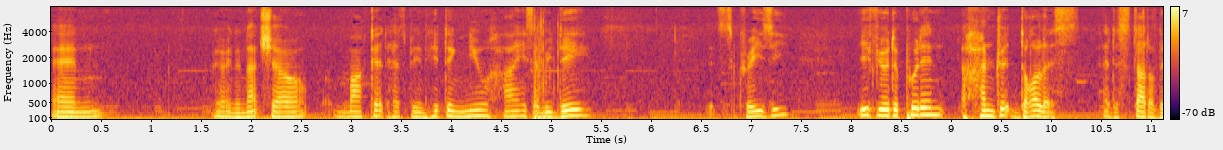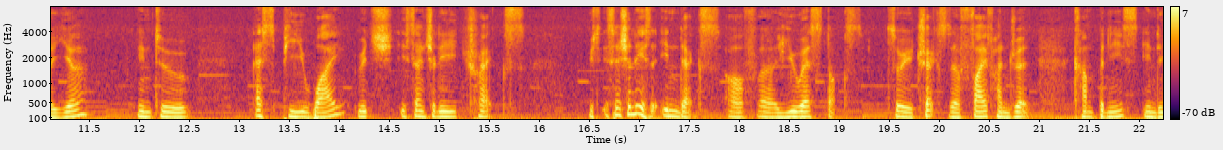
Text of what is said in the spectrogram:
and you know, in a nutshell, market has been hitting new highs every day. It's crazy. If you were to put in $100 at the start of the year into SPY, which essentially tracks, which essentially is an index of uh, US stocks. So it tracks the 500 companies in the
